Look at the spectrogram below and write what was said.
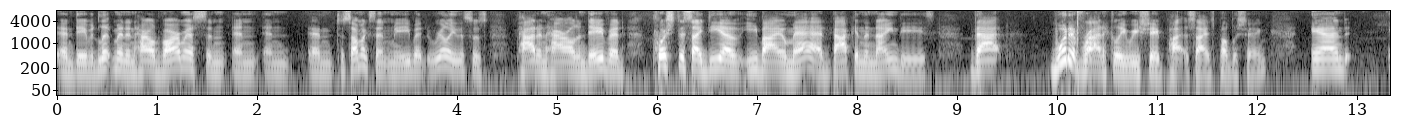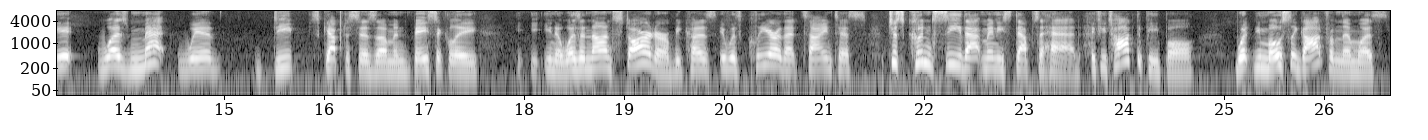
and David Lipman and Harold Varmus and and and and to some extent me, but really this was Pat and Harold and David pushed this idea of eBiomed back in the 90s that would have radically reshaped science publishing, and it was met with deep skepticism and basically you know was a non-starter because it was clear that scientists just couldn't see that many steps ahead. If you talk to people, what you mostly got from them was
